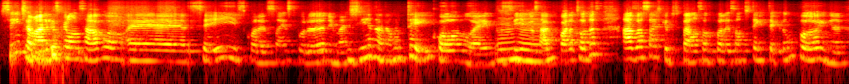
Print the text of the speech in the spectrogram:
Sim, tinha marcas que lançavam é, seis coleções por ano, imagina, não tem como, é impossível, Uhum. sabe? Fora todas as ações que tu tá lançando coleção, tu tem que ter campanha,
